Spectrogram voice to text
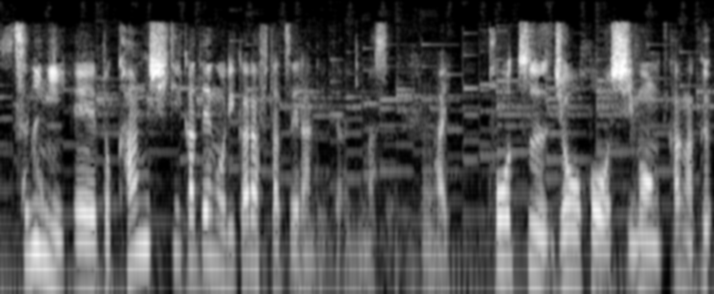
次、に、えっ、と、鑑識カテゴリーから2つ選んでいただきます。うんはい。交通、情報、指紋、科学、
